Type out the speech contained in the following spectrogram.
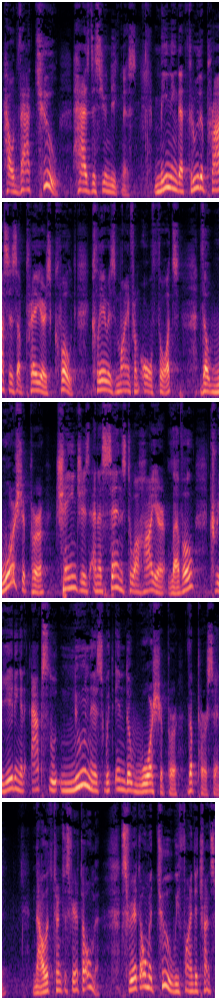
how that too has this uniqueness. Meaning that through the process of prayers, quote, clear his mind from all thoughts, the worshiper changes and ascends to a higher level, creating an absolute newness within the worshiper, the person. Now let's turn to Sfirat Omer. Sfirat Omer 2, we find the trans-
